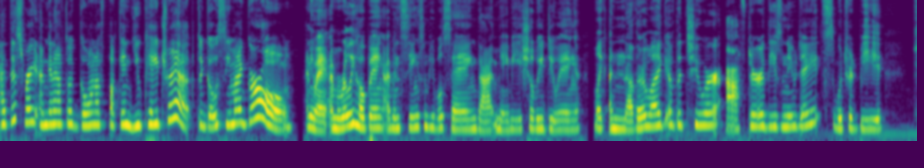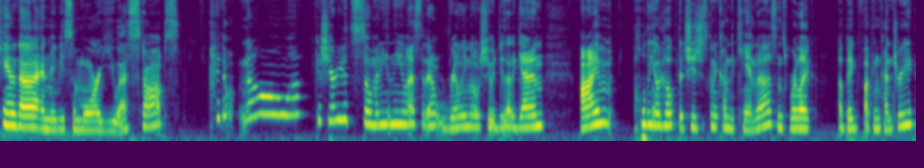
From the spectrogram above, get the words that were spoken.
At this rate, I'm gonna have to go on a fucking UK trip to go see my girl. Anyway, I'm really hoping. I've been seeing some people saying that maybe she'll be doing like another leg of the tour after these new dates, which would be Canada and maybe some more US stops. I don't know because she already did so many in the US that I don't really know if she would do that again. I'm holding out hope that she's just going to come to Canada since we're like a big fucking country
